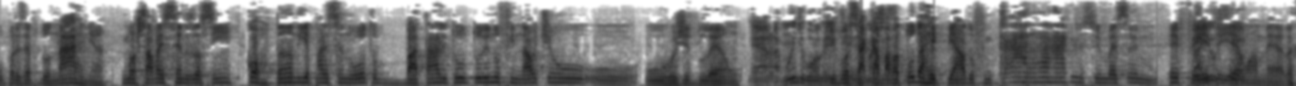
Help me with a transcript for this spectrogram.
o, por exemplo, do Narnia, que mostrava as cenas assim, cortando e aparecendo outro, batalha e tudo, tudo, e no final tinha o, o, o Rugido do Leão. Era muito bom Que você filme, mas acabava todo arrepiado, filme, caraca, esse filme vai ser perfeito e é filme- uma merda.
